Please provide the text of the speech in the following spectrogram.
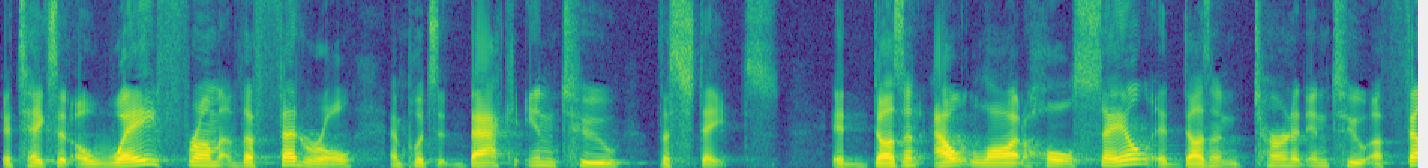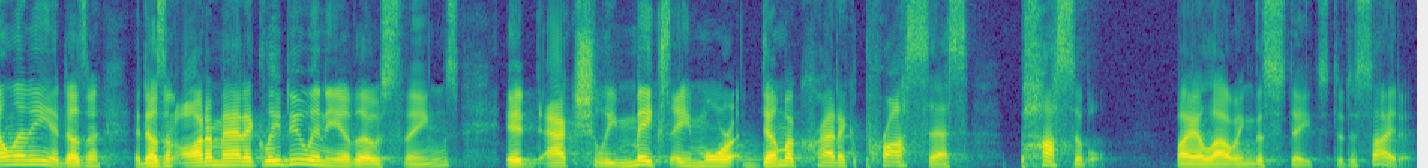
It takes it away from the federal and puts it back into the states. It doesn't outlaw it wholesale. It doesn't turn it into a felony. It doesn't, it doesn't automatically do any of those things. It actually makes a more democratic process possible by allowing the states to decide it.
